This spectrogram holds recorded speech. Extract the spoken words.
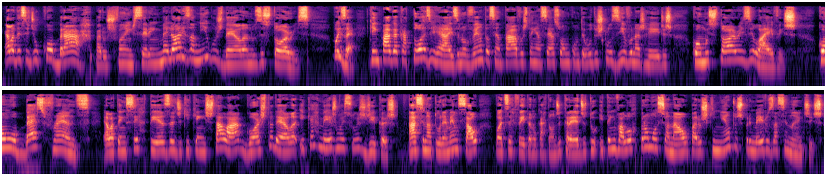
Ela decidiu cobrar para os fãs serem melhores amigos dela nos stories. Pois é, quem paga R$ 14,90 tem acesso a um conteúdo exclusivo nas redes, como stories e lives. Com o Best Friends, ela tem certeza de que quem está lá gosta dela e quer mesmo as suas dicas. A assinatura é mensal, pode ser feita no cartão de crédito e tem valor promocional para os 500 primeiros assinantes.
